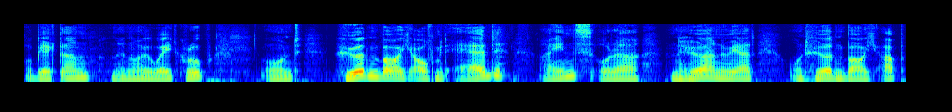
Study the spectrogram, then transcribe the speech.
Objekt an, eine neue Wait Group und Hürden baue ich auf mit Add 1 oder einen höheren Wert und Hürden baue ich ab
